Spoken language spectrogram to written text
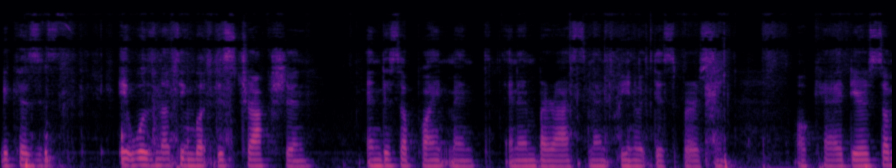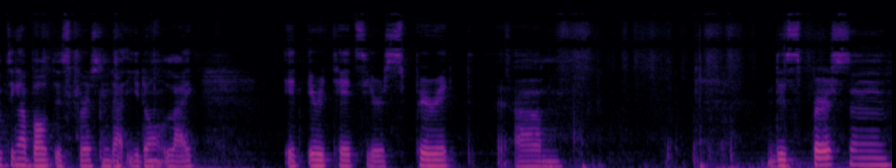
Because it was nothing but distraction and disappointment and embarrassment being with this person, okay? There's something about this person that you don't like. It irritates your spirit. Um, this person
